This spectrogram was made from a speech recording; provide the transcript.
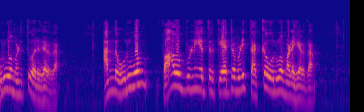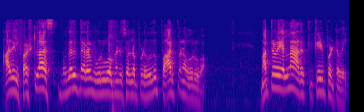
உருவம் எடுத்து வருகிறதா அந்த உருவம் பாவ புண்ணியத்திற்கு ஏற்றபடி தக்க உருவம் அடைகிறதாம். அதில் ஃபர்ஸ்ட் கிளாஸ் முதல் தரம் உருவம் என்று சொல்லப்படுவது பார்ப்பன உருவம். மற்றவையெல்லாம் அதற்கு கீழ்ப்பட்டவை.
